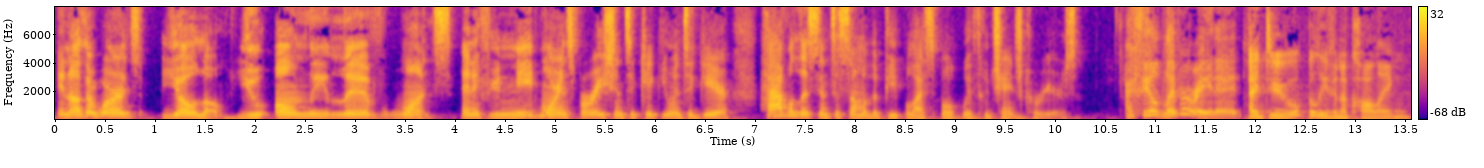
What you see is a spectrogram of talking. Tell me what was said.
In other words, YOLO. You only live once. And if you need more inspiration to kick you into gear, have a listen to some of the people I spoke with who changed careers. I feel liberated. I do believe in a calling.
